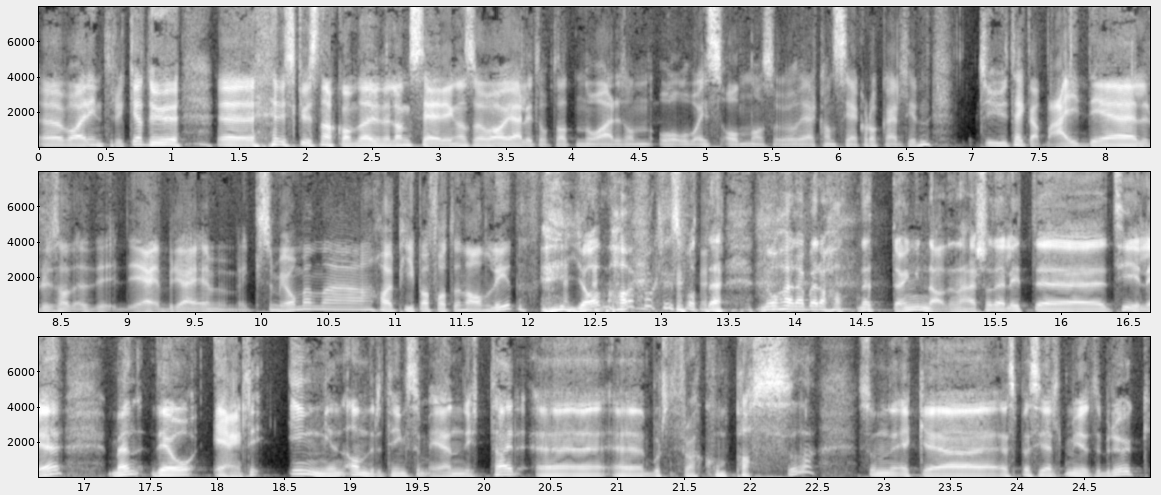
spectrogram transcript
Eh, hva er inntrykket? Du, eh, husker vi snakka om det under lanseringa, så var jeg litt opptatt nå er det sånn always on. altså Jeg kan se klokka hele tiden. Du tenkte at nei, det eller du sa, det, det bryr jeg meg ikke så mye om, men uh, har pipa fått en annen lyd? ja, den har faktisk fått det. Nå har jeg bare hatt den et døgn, av den her, så det er litt uh, tidlig. Men det er jo egentlig ingen andre ting som er nytt her, eh, eh, bortsett fra kompasset, da, som ikke er spesielt mye til bruk.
